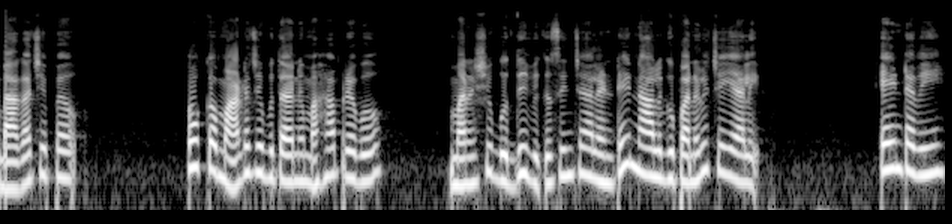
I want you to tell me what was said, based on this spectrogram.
బాగా చెప్పావు. ఒక్క మాట చెబుతాను మహాప్రభు. మనిషి బుద్ధి వికసించాలంటే నాలుగు పనులు చేయాలి. ఏంటవి?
